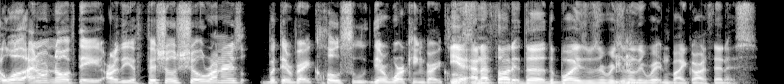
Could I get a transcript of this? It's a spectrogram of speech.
Well, I don't know if they are the official showrunners, but they're very close. They're working very closely. yeah, and I thought them. the The Boys was originally written by Garth Ennis.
